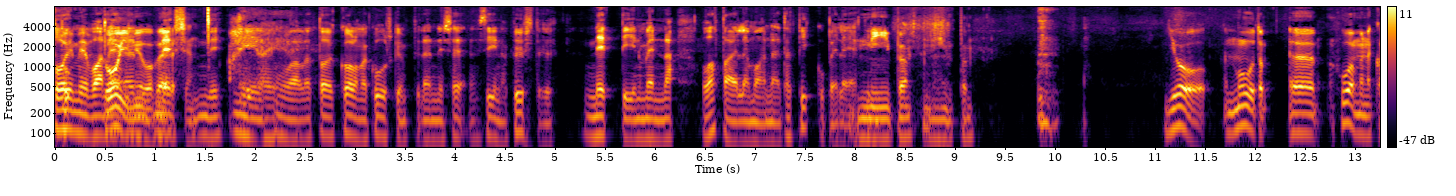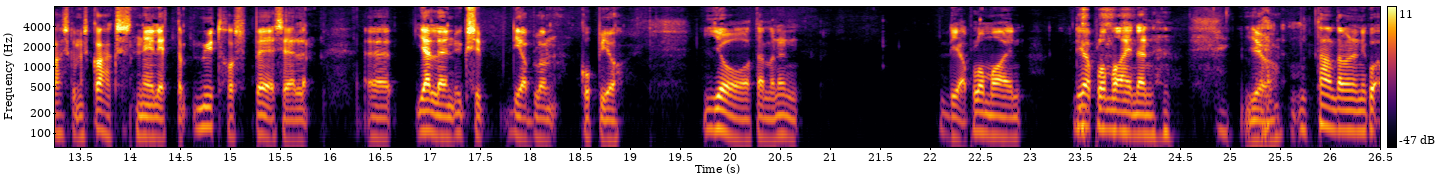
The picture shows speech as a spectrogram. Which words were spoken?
toimiva, To- toimiva versio. Niin, Ai, niin ai, ai. mulla on toi 360, niin se, siinä pystyy nettiin mennä latailemaan näitä pikkupelejä. Niinpä, niinpä. Joo, muuta. Ö, huomenna 28.4. Mythos PClle. Ö, jälleen yksi Diablon kopio. Joo, tämmönen Diablomain, Diablomainen. Joo. Tämä on tämmönen niinku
